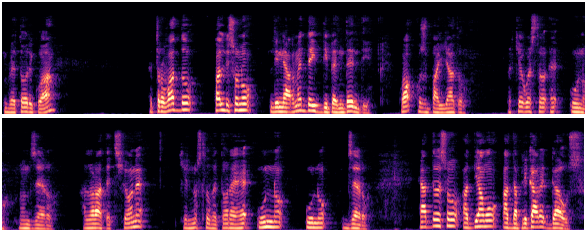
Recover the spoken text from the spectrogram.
vettori qua e trovando quali sono linearmente i dipendenti? Qua ho sbagliato perché questo è 1 non 0 allora attenzione che il nostro vettore è 1 1 0 e adesso andiamo ad applicare Gauss.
